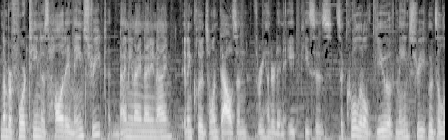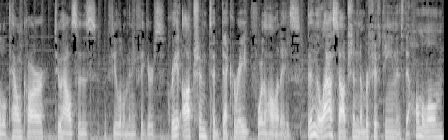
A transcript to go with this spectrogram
Number 14 is Holiday Main Street at $99.99. It includes 1,308 pieces. It's a cool little view of Main Street. Includes a little town car, two houses, a few little minifigures. Great option to decorate for the holidays. Then the last option, number 15, is the Home Alone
